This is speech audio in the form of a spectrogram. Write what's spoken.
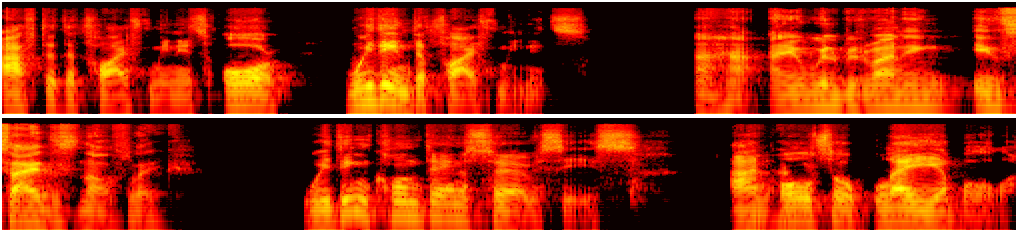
after the five minutes or within the five minutes. Uh-huh. And it will be running inside the Snowflake within container services and also playable.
